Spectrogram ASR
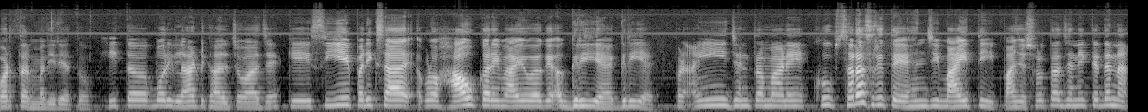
વળતર મળી રહેતો. હિત બોરી લાટ ઘાલજો આજે કે સીએ પરીક્ષા આપણો હાવ કરીને આવ્યો હોય કે અઘરી હે અઘરી હે. પણ અહીં જન પ્રમાણે ખૂબ સરસ રીતે હંજી માહિતી પાંજે શ્રોતાજને કે દના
